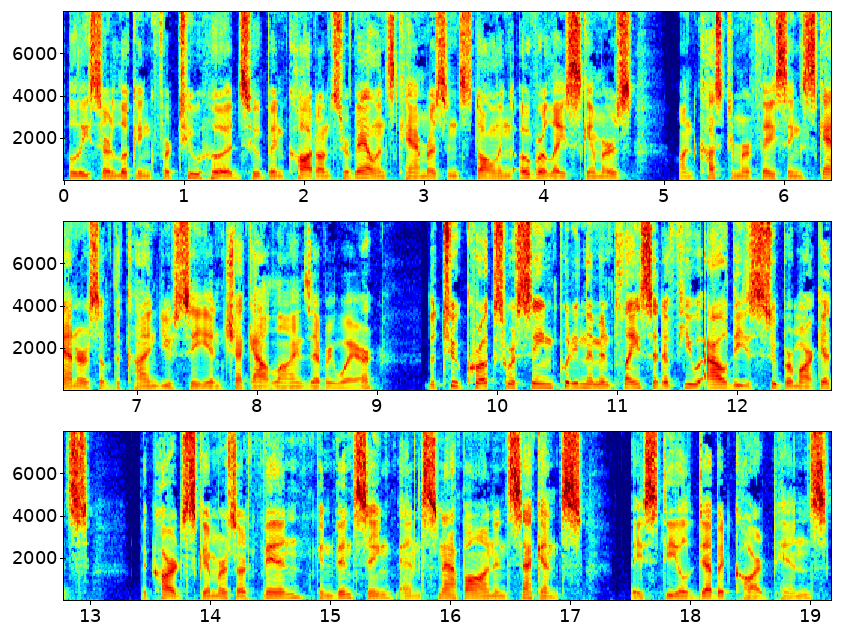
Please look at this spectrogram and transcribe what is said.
Police are looking for two hoods who've been caught on surveillance cameras installing overlay skimmers on customer facing scanners of the kind you see in checkout lines everywhere. The two crooks were seen putting them in place at a few Aldi's supermarkets. The card skimmers are thin, convincing, and snap on in seconds. They steal debit card pins.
